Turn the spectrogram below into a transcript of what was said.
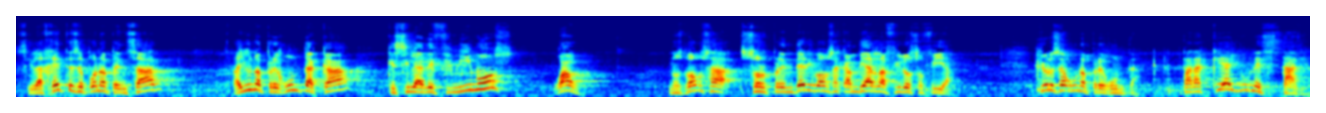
Si la gente se pone a pensar, hay una pregunta acá que si la definimos, wow, nos vamos a sorprender y vamos a cambiar la filosofía. Yo les hago una pregunta. ¿Para qué hay un estadio?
